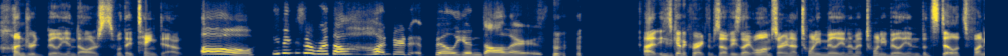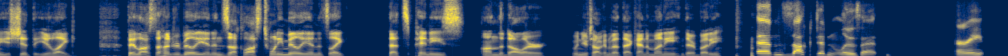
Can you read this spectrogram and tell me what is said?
100 billion dollars is what they tanked out. Oh, he thinks they're worth a hundred billion dollars. He's going to correct himself. He's like, "Oh, I'm sorry, not 20 million. I'm at 20 billion." But still, it's funny as shit that you're like, they lost 100 billion and Zuck lost 20 million. It's like that's pennies on the dollar when you're talking about that kind of money, there, buddy. and Zuck didn't lose it. All right,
